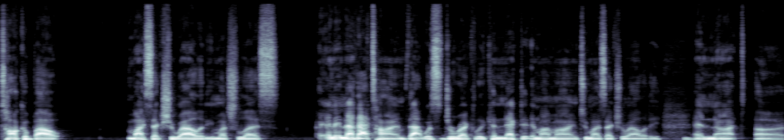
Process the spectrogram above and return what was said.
talk about my sexuality, much less. And, and at that time, that was directly connected in my mind to my sexuality, and not uh,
